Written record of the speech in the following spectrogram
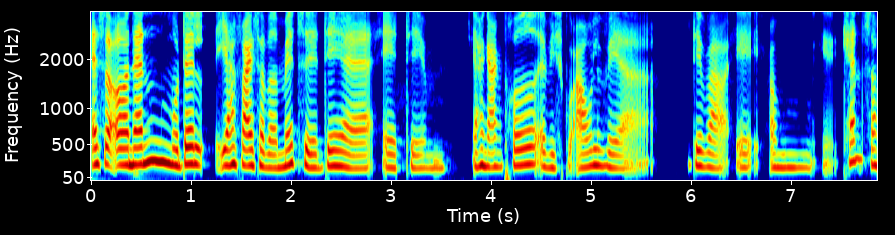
altså, og en anden model, jeg faktisk har været med til, det er, at øh, jeg har engang prøvet, at vi skulle aflevere, det var øh, om øh, cancer.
